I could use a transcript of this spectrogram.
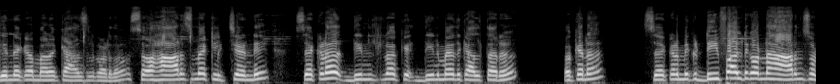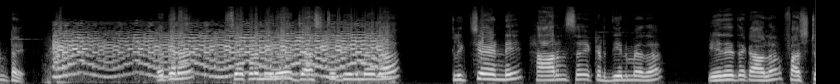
దీన్ని ఇక్కడ మనం క్యాన్సిల్ కొడదాం. సో హార్న్స్ మీద క్లిక్ చేయండి. సో ఇక్కడ దీంట్లోకి దీని మీదకి వెళ్తారు. ఓకేనా? సో ఇక్కడ మీకు డిఫాల్ట్గా ఉన్న హార్న్స్ ఉంటాయి. ఓకేనా? సో ఇక్కడ మీరు జస్ట్ దీని మీద క్లిక్ చేయండి హార్న్స్ ఇక్కడ దీని మీద ఏదైతే కావాలో. ఫస్ట్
